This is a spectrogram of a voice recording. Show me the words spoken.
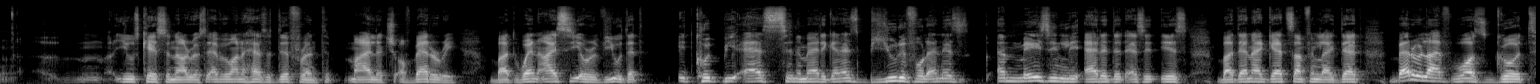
uh, use case scenarios, everyone has a different mileage of battery. But when I see a review that it could be as cinematic and as beautiful and as amazingly edited as it is, but then I get something like that, battery life was good.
